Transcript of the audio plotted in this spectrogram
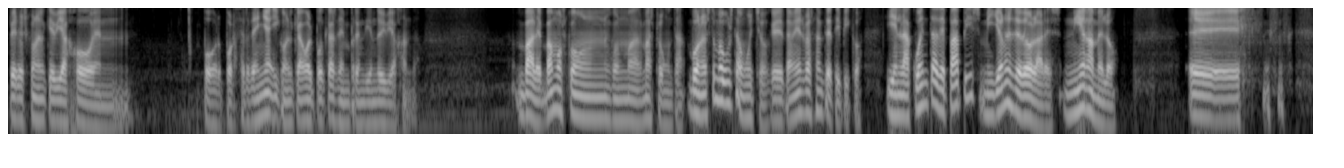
pero es con el que viajo en, por, por Cerdeña y con el que hago el podcast de Emprendiendo y Viajando. Vale, vamos con, más, más preguntas. Bueno, esto me gusta mucho, que también es bastante típico. Y en la cuenta de Papis, millones de dólares. Niégamelo. Eh...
